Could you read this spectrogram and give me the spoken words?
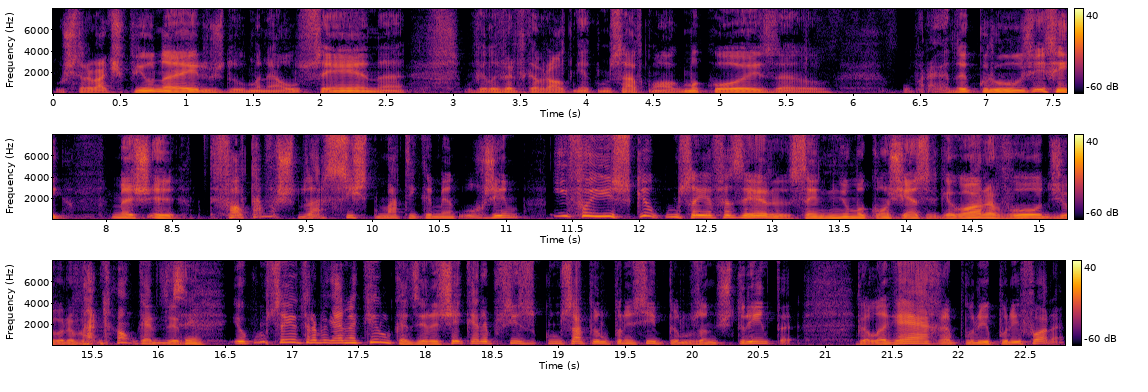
os trabalhos pioneiros do Manuel Lucena, o Vila Verde Cabral tinha começado com alguma coisa, o Braga da Cruz, enfim mas eh, faltava estudar sistematicamente o regime e foi isso que eu comecei a fazer, sem nenhuma consciência de que agora vou desbravar. Não, quer dizer, Sim. eu comecei a trabalhar naquilo, quer dizer, achei que era preciso começar pelo princípio, pelos anos 30, pela guerra, por aí por aí fora.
